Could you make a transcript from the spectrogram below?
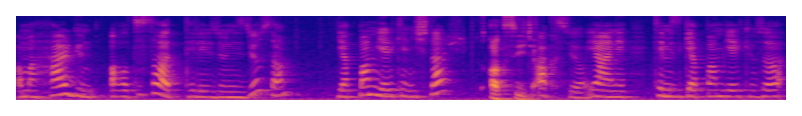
Ama her gün 6 saat televizyon izliyorsam yapmam gereken işler Aksayacak. aksıyor. Yani temizlik yapmam gerekiyorsa,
